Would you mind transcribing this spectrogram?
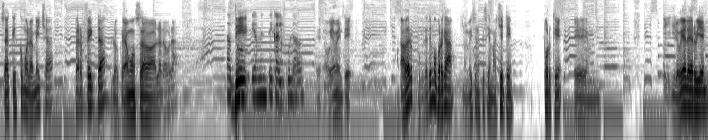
O sea que es como la mecha perfecta, lo que vamos a hablar ahora. Está De- obviamente calculado. Eh, obviamente. A ver, porque la tengo por acá. Me hice una especie de machete. Porque. em, y lo voy a leer bien.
